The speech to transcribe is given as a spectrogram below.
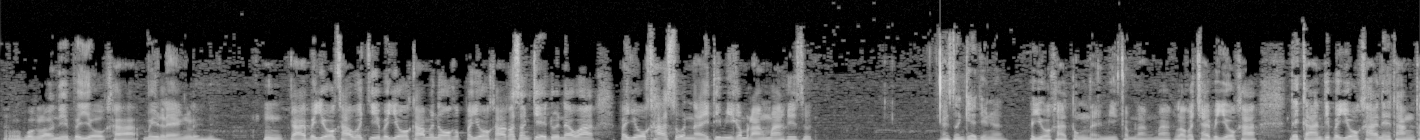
โอ้พวกเรานี่ประโยคะไม่แรงเลยนี่อืมกายประโยคะวจีประโยคะมโนประโยคะก็สังเกตดูนะว่าประโยคะส่วนไหนที่มีกำลังมากที่สุดให้สังเกตอย่างนั้นประโยคะตรงไหนมีกำลังมาก เราก็ใช้ประโยคะในการที่ประโยคะในทางท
